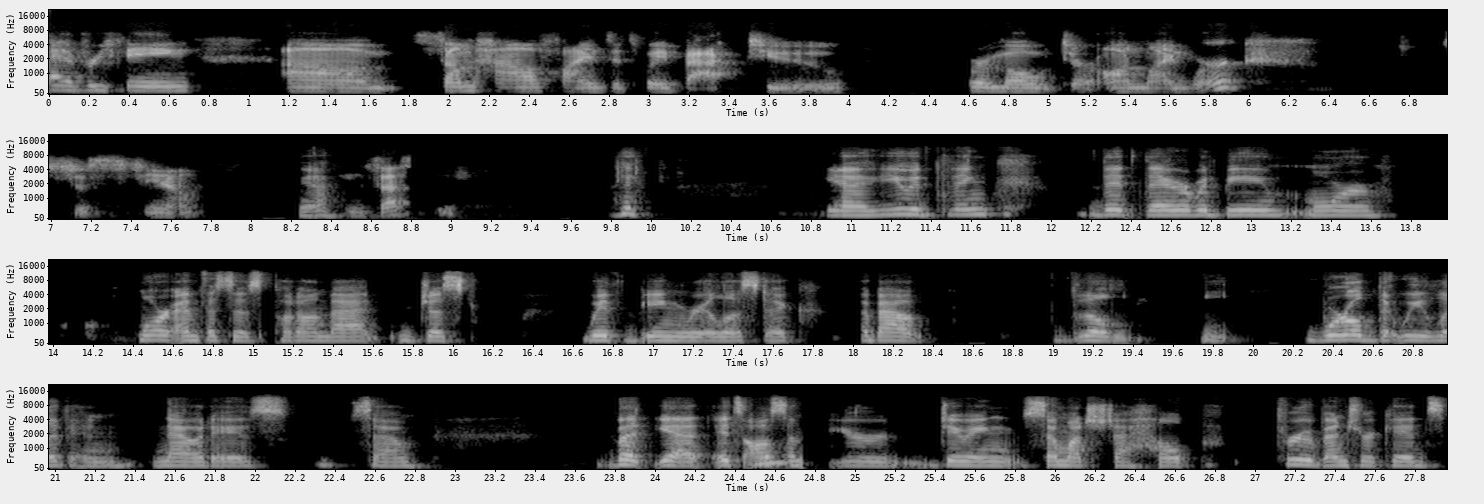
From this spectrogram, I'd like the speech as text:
everything um, somehow finds its way back to remote or online work. It's just, you know, yeah, necessity. yeah, you would think that there would be more more emphasis put on that just with being realistic about the world that we live in nowadays. So but yeah, it's mm-hmm. awesome that you're doing so much to help through Venture Kids.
